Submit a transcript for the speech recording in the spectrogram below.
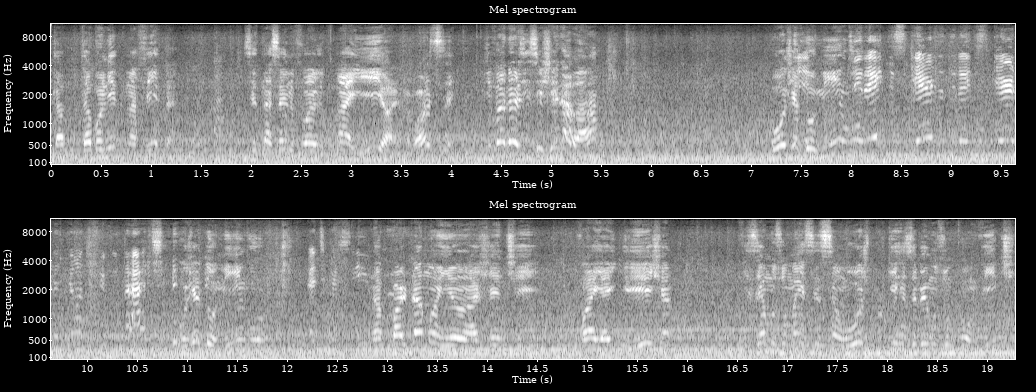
Tá, tá bonito na fita? Você tá saindo fora do... Aí, ó. Agora você... Devagarzinho você chega lá. Hoje é domingo. Direita, esquerda, direita, esquerda. Tem uma dificuldade. Hoje é domingo. É divertido. Na parte da manhã a gente vai à igreja. Fizemos uma exceção hoje porque recebemos um convite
